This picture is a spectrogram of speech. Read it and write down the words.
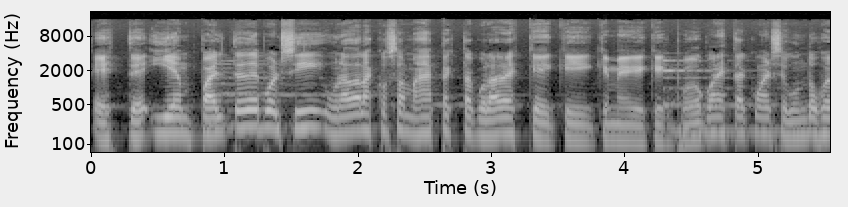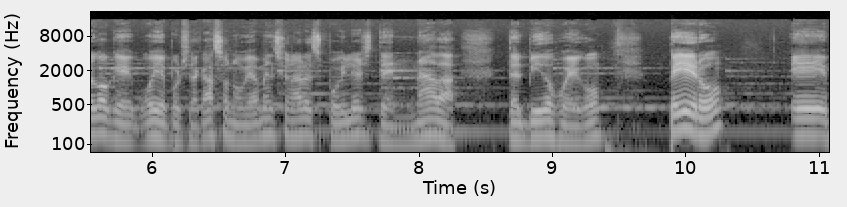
Este, y en parte de por sí, una de las cosas más espectaculares que, que, me, que puedo conectar con el segundo juego, que, oye, por si acaso, no voy a mencionar spoilers de nada del videojuego, pero eh,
